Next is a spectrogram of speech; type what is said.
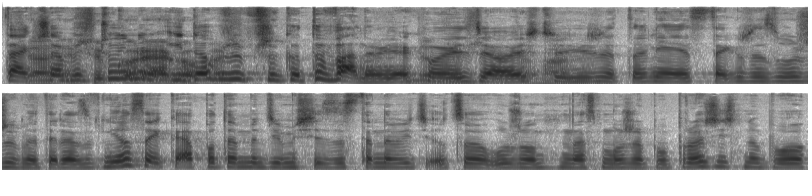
Tak, trzeba być czujnym i reagować. dobrze przygotowanym, jak Dobrze powiedziałeś, czyli że to nie jest tak, że złożymy teraz wniosek, a potem będziemy się zastanowić, o co urząd nas może poprosić, no bo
